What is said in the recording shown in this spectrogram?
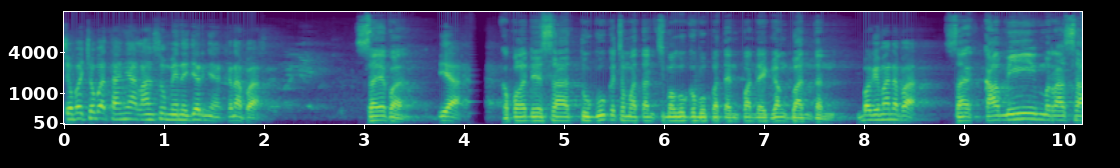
Coba-coba tanya langsung manajernya, kenapa? Saya Pak, Ya, Kepala Desa Tugu, Kecamatan Cimago, Kabupaten Pandeglang, Banten. bagaimana Pak? Sa- kami merasa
